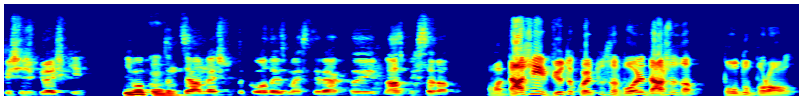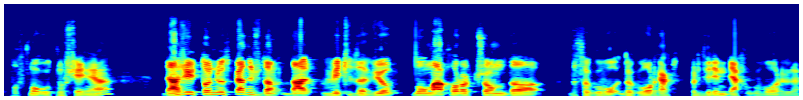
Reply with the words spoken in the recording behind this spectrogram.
пишеш грешки. Има потенциал нещо такова да измести React и аз бих се радвал. Ама даже и вюто, което се води даже за по-добро в много отношения, даже и то не успя нещо да... да вече за вю, много малко хора чувам да, да, говори, да говори както предвидим бяха говорили.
